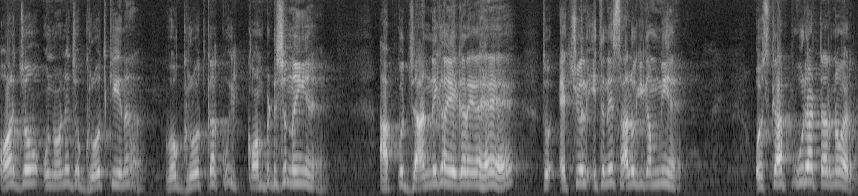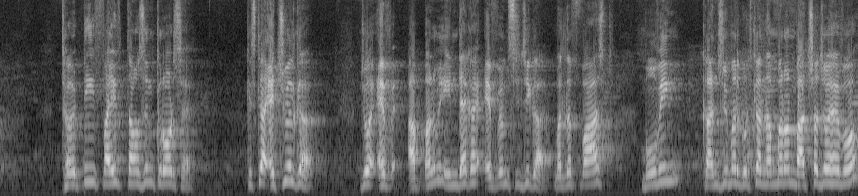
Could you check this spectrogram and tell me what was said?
और जो उन्होंने जो ग्रोथ की ना वो ग्रोथ का कोई कंपटीशन नहीं है। आपको जानने का एक है तो एक्चुअल इतने सालों की कंपनी है। उसका पूरा टर्नओवर 35,000 करोड़ है। किसका? एक्चुअल का। जो एफ़ आप मालूम है इंडिया का एफएमसीजी का मतलब फास्ट मूविंग कंज्यूमर गुड्स का नंबर वन बादशाह जो है वो?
